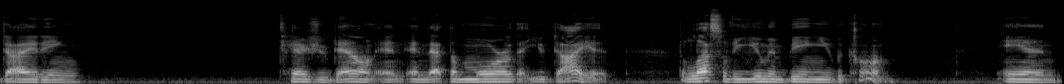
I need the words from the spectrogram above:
dieting tears you down and, and that the more that you diet, the less of a human being you become. And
